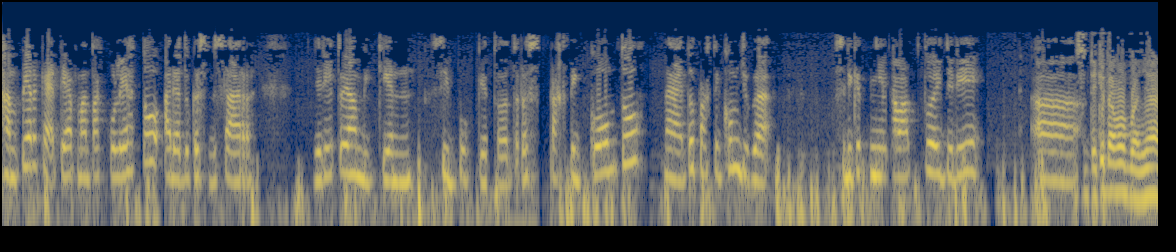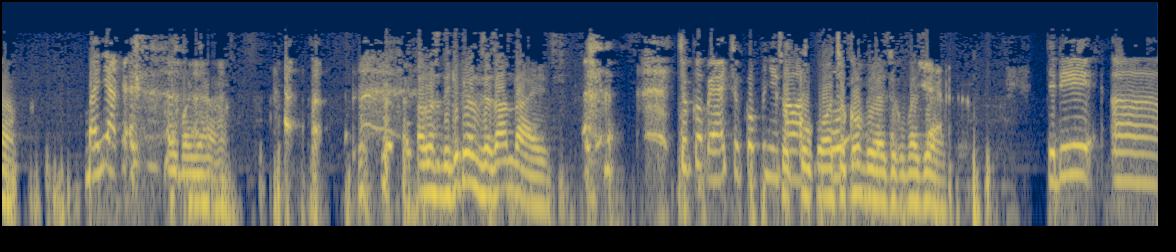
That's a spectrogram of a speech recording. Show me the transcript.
hampir kayak tiap mata kuliah tuh ada tugas besar jadi itu yang bikin sibuk gitu terus praktikum tuh nah itu praktikum juga sedikit menyita waktu jadi eh, Sedikit apa banyak? banyak Oh, banyak. Kalau sedikit kan bisa santai. cukup ya cukup menyita Cukup, waktu oh cukup ya, cukup aja. jadi eh,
